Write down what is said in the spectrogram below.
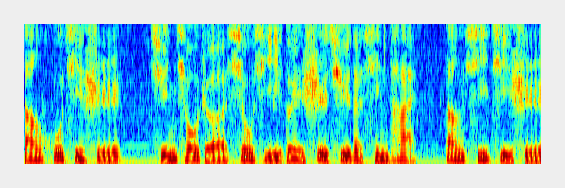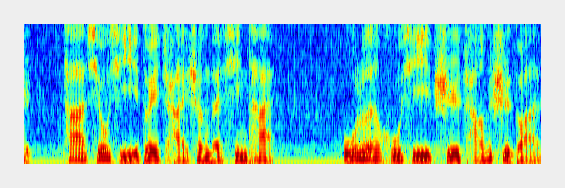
当呼气时，寻求者修习对逝去的心态；当吸气时，他修习对产生的心态。无论呼吸是长是短，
